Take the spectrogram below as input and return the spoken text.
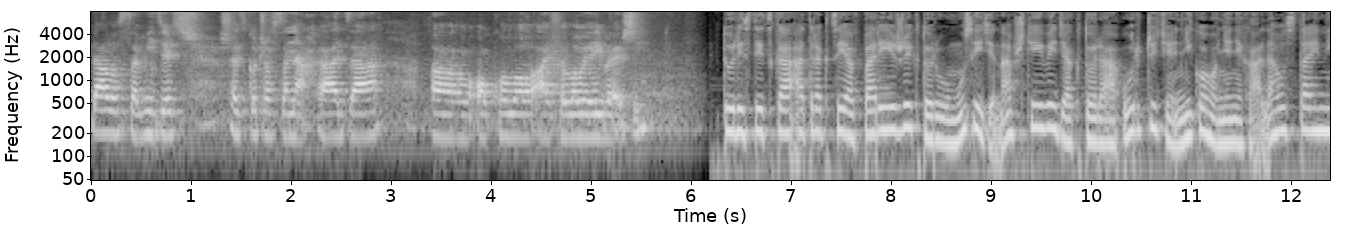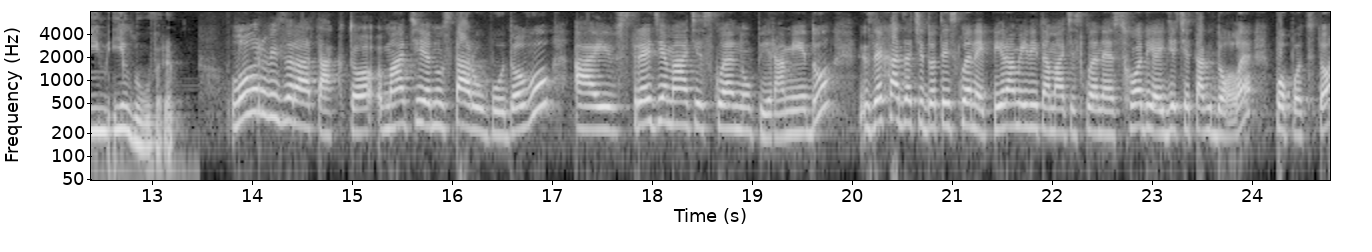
dalo sa vidieť všetko, čo sa nachádza okolo Eiffelovej veži. Turistická atrakcia v Paríži, ktorú musíte navštíviť a ktorá určite nikoho nenechá ľahostajným, je Louvre. Louvre vyzerá takto. Máte jednu starú budovu, aj v strede máte sklenú pyramídu. Zachádzate do tej sklenej pyramídy, tam máte sklené schody a idete tak dole, popod to.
